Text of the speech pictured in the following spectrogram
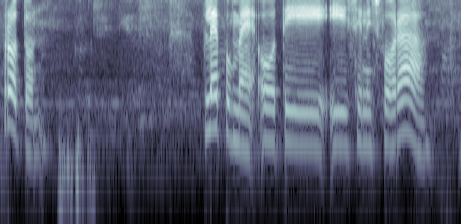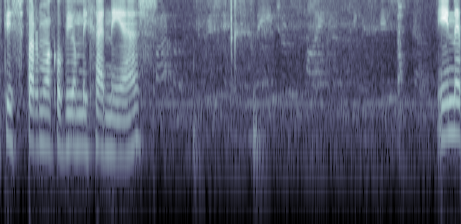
Πρώτον, βλέπουμε ότι η συνεισφορά της φαρμακοβιομηχανίας είναι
